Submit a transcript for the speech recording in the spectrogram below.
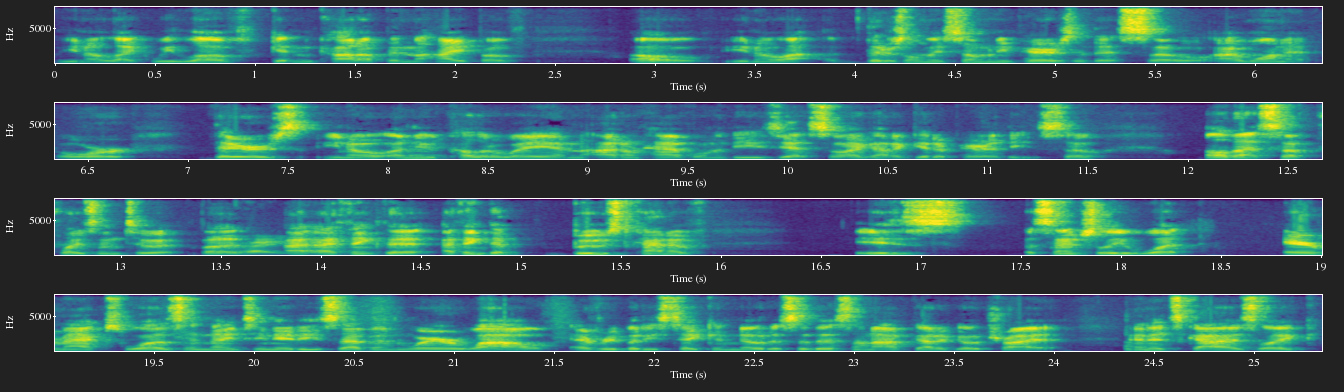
you know, like we love getting caught up in the hype of, oh, you know, I, there's only so many pairs of this, so I want it, or there's you know a new colorway and I don't have one of these yet, so I got to get a pair of these. So all that stuff plays into it, but right, I, I think that I think that Boost kind of is essentially what Air Max was in 1987, where wow, everybody's taking notice of this, and I've got to go try it. And it's guys like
